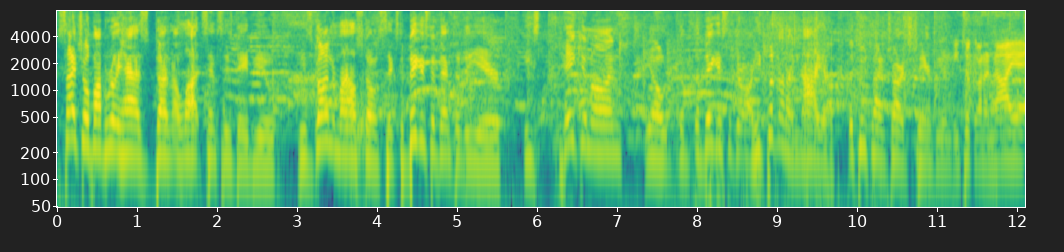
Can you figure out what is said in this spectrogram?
Sideshow Bob really has done a lot since his debut. He's gone to Milestone Six, the biggest event of the year. He's taken on, you know, the, the biggest that there are. He took on Anaya, the two-time charge champion. He took on Anaya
